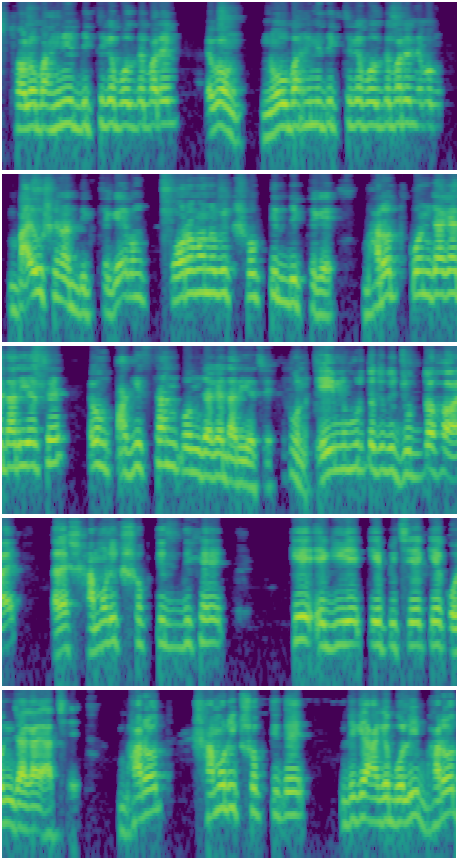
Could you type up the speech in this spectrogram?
স্থলবাহিনীর দিক থেকে বলতে পারেন এবং নৌবাহিনীর দিক থেকে বলতে পারেন এবং বায়ুসেনার দিক থেকে এবং পারমাণবিক শক্তির দিক থেকে। ভারত কোন জায়গায় দাঁড়িয়েছে এবং পাকিস্তান কোন জায়গায় দাঁড়িয়েছে দেখুন, এই মুহূর্তে যদি যুদ্ধ হয় তাহলে সামরিক শক্তির দিকে কে এগিয়ে, কে পিছিয়ে, কে কোন জায়গায় আছে? ভারত সামরিক শক্তিতে দিকে আগে বলি, ভারত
